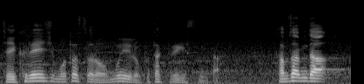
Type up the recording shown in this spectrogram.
저희 크레이지 모터스로 문의를 부탁드리겠습니다. 감사합니다.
